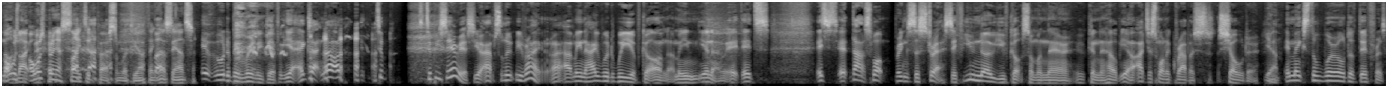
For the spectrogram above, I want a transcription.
not always, nightmare. always bring a sighted person with you. I think that's the answer. It would have been really difficult. Yeah, exactly. No, to, to be serious, you're absolutely right. right? I mean, how would we have got on? I mean, you know, it, it's it's it, that's what brings the stress. If you know you've got someone there who can help, you know, I just want to grab a sh- shoulder. Yeah. it makes the world of difference.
